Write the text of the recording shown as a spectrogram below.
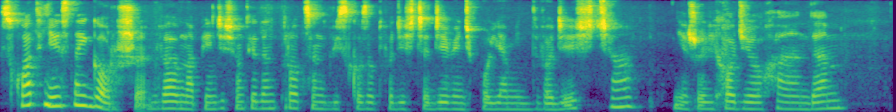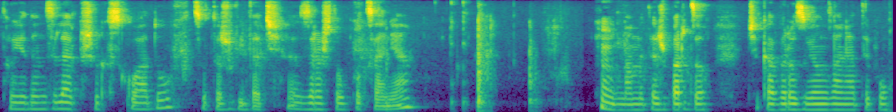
Skład nie jest najgorszy. Wełna 51%, wiskoza 29%, poliamid 20%. Jeżeli chodzi o H&M, to jeden z lepszych składów, co też widać zresztą po cenie. Hmm, mamy też bardzo ciekawe rozwiązania typu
